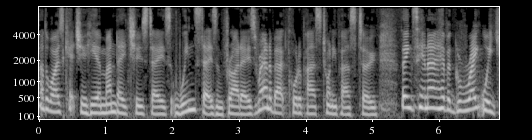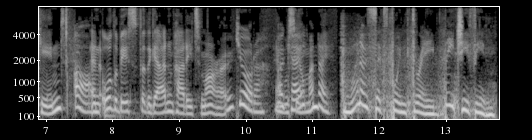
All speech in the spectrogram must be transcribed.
Otherwise, catch her here Monday, Tuesdays, Wednesdays, and Fridays, round about quarter past, 20 past two. Thanks, Hannah. Have a great weekend Oh. and all the best for the garden party tomorrow. Kia ora. And okay. we'll see you on Monday. 106.3 Beach FM.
